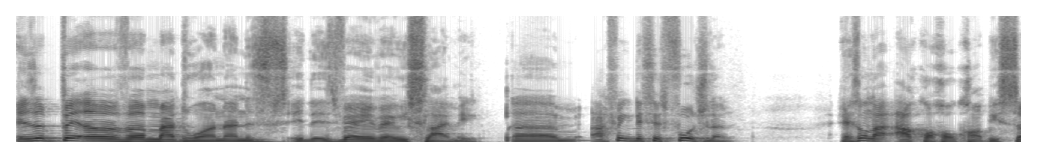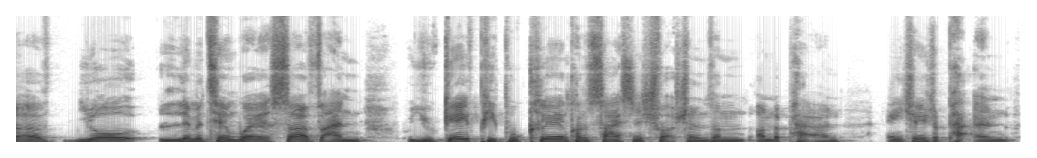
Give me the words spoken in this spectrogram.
It's a bit of a mad one, and it's, it is very, very slimy. Um, I think this is fraudulent. It's not like alcohol can't be served. You're limiting where it's served, and you gave people clear and concise instructions on, on the pattern, and you changed the pattern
